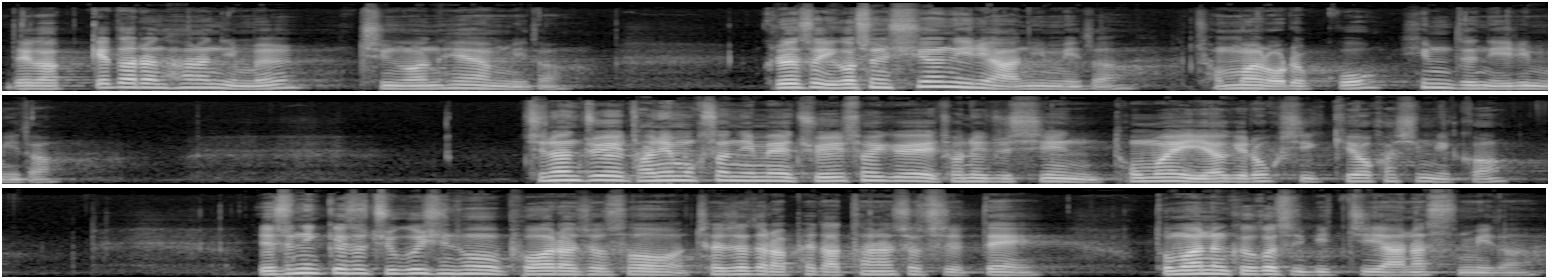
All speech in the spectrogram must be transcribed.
내가 깨달은 하나님을 증언해야 합니다. 그래서 이것은 쉬운 일이 아닙니다. 정말 어렵고 힘든 일입니다. 지난주에 담임 목사님의 주일 설교에 전해주신 도마의 이야기를 혹시 기억하십니까? 예수님께서 죽으신 후 부활하셔서 제자들 앞에 나타나셨을 때 도마는 그것을 믿지 않았습니다.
